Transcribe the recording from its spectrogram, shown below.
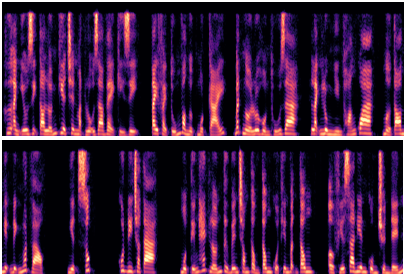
hư ảnh yêu dị to lớn kia trên mặt lộ ra vẻ kỳ dị, tay phải túm vào ngực một cái, bất ngờ lôi hồn thú ra, lạnh lùng nhìn thoáng qua, mở to miệng định nuốt vào. Nghiệt xúc, cút đi cho ta. Một tiếng hét lớn từ bên trong tổng tông của Thiên Vận Tông, ở phía xa điên cuồng truyền đến.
